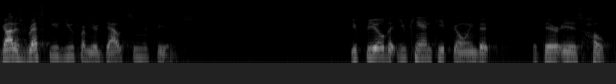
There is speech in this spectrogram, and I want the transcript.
God has rescued you from your doubts and your fears. You feel that you can keep going, that, that there is hope.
